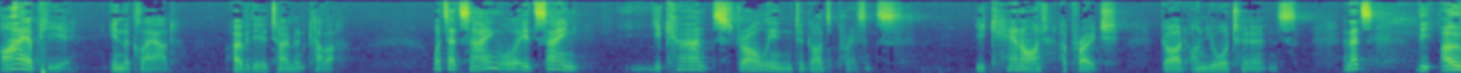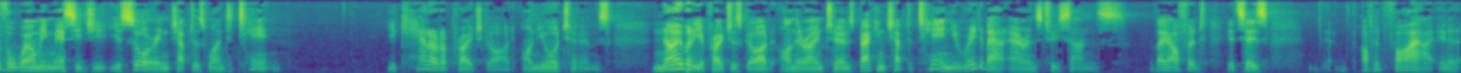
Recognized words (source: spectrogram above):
I appear in the cloud over the atonement cover. What's that saying? Well, it's saying you can't stroll into God's presence. You cannot approach God on your terms. And that's the overwhelming message you, you saw in chapters 1 to 10. You cannot approach God on your terms. Nobody approaches God on their own terms. Back in chapter 10, you read about Aaron's two sons. They offered, it says, offered fire in an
